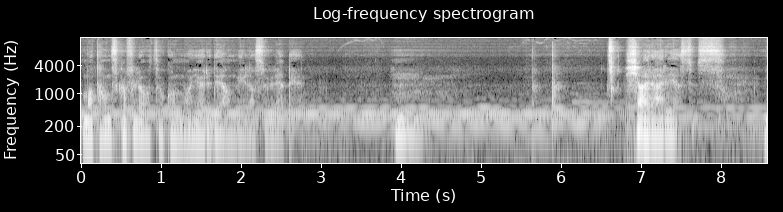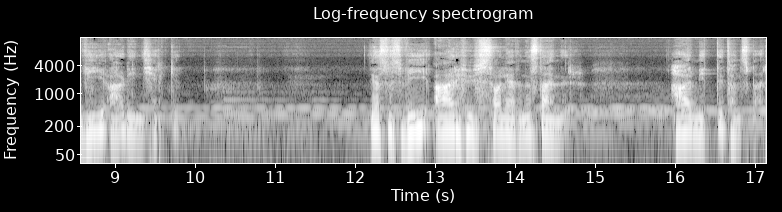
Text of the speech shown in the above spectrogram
Om at Han skal få lov til å komme og gjøre det Han vil, og så vil jeg be. Hmm. Kjære Herre Jesus. Vi er din kirke. Jesus, vi er huset av levende steiner her midt i Tønsberg.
